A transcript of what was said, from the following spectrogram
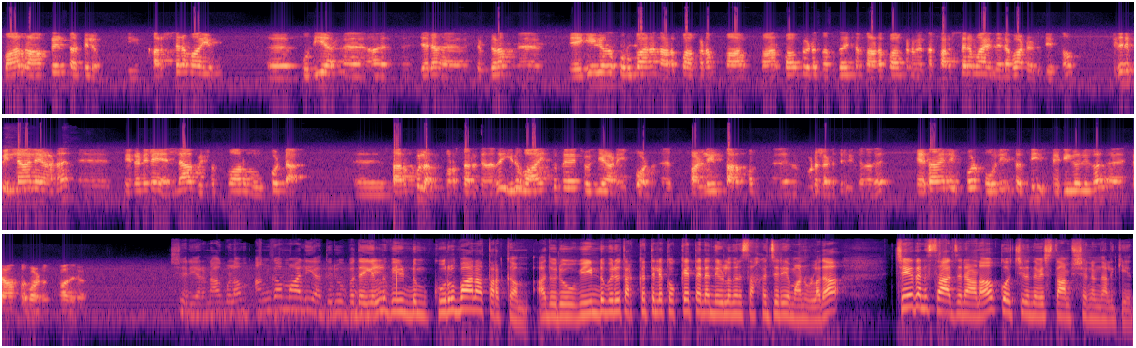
മാർ റാഫേൽ തട്ടിലും ഈ കർശനമായും പുതിയ ജന ക്ഷിപ്രം ഏകീകൃത കുർബാന നടപ്പാക്കണം മാർപ്പാപ്പയുടെ നിർദ്ദേശം നടപ്പാക്കണം എന്ന കർശനമായ നിലപാടെടുത്തിരുന്നു. ഇതിന് പിന്നാലെയാണ് സിനഡിലെ എല്ലാ ബിഷപ്പുമാരും ഏഹ് സർക്കുലർ പുറത്തിറക്കുന്നത്. ഇത് വായിക്കുന്നതിനെ ചൊല്ലിയാണ് ഇപ്പോൾ പള്ളിയിൽ തർക്കം ഉടലെടുത്തിരിക്കുന്നത്. ഏതായാലും ഇപ്പോൾ പോലീസ് എത്തി സ്ഥിതിഗതികൾ ശാന്തമാണ് അതിന്. ശരി എറണാകുളം അങ്കമാലി അതിരൂപതയിൽ വീണ്ടും കുർബാന തർക്കം. അതൊരു വീണ്ടും ഒരു തർക്കത്തിലേക്കൊക്കെ തന്നെ നീളുന്ന സാഹചര്യമാണുള്ളത്. ചേതൻ സാജനാണ് കൊച്ചിയിൽ നിന്ന് വിശദാംശങ്ങൾ നൽകിയത്.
